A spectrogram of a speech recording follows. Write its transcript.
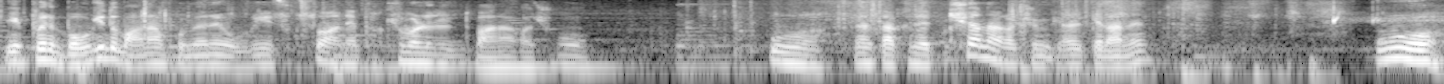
아니요. 이번에 먹이도 많아 보면은 우리 숙소 안에 바퀴벌레들도 많아가지고. 우와. 나 근데 튀어나갈 준비할게 나는. 우와.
